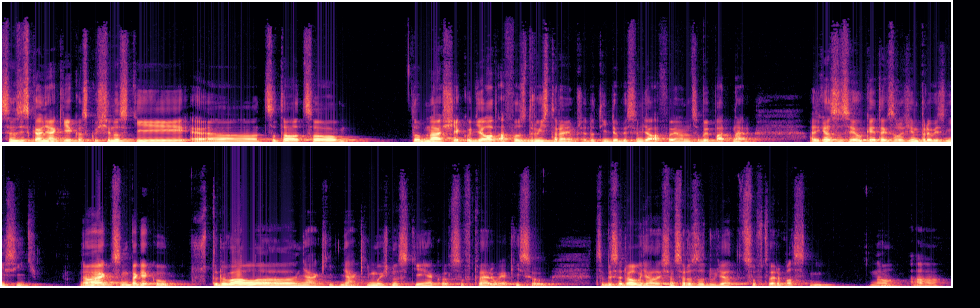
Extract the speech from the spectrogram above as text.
jsem získal nějaké jako zkušenosti, uh, co to, co to obnáší jako dělat AFO z druhé strany, protože do té doby jsem dělal AFO jenom co by partner. A říkal jsem si, OK, tak založím provizní síť. No a jak jsem pak jako studoval uh, nějaký, nějaký možnosti jako softwaru, jaký jsou, co by se dalo udělat, tak jsem se rozhodl udělat software vlastní. No a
